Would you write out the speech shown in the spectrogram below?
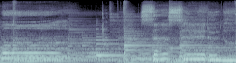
をさせるの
